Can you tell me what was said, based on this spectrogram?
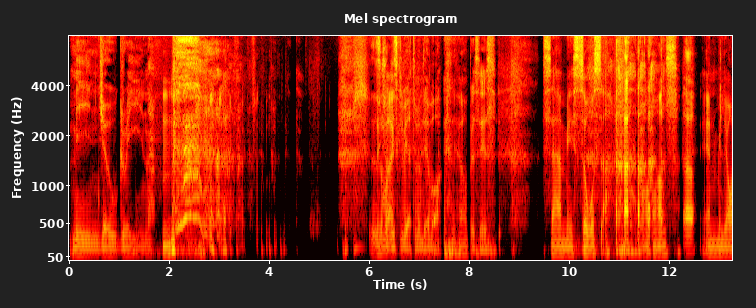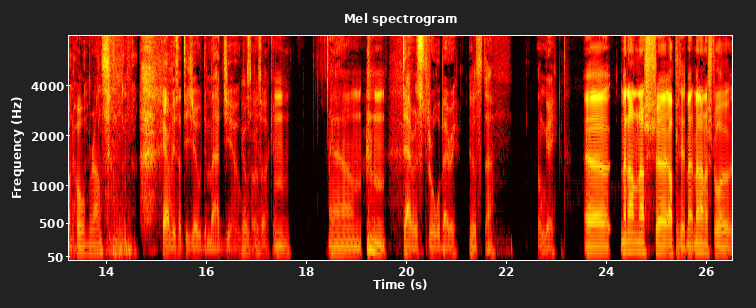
Mean Joe Green. Mm. Som om vi skulle veta vem det var. Ja, precis. Sammy Sosa och hans Ja. en miljard homeruns. Hänvisar till Joe DiMaggio och sådana saker. Mm. Ehm, Daryl Strawberry. just det. Okej. Eh, men annars, eh, ja precis, men, men annars då,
